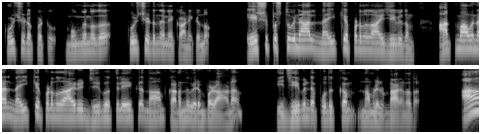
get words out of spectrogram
കുഴിച്ചിടപ്പെട്ടു. മുങ്ങുന്നത് കുഴിച്ചിടുന്നതിനെ കാണിക്കുന്നു. യേശുക്രിസ്തുവിനാൽ നയിക്കപ്പെടുന്നതായ ജീവിതം ആത്മാവിനാൽ നയിക്കപ്പെടുന്നതായ ഒരു ജീവിതത്തിലേക്ക് നാം കടന്നു വരുമ്പോഴാണ് ഈ ജീവന്റെ പുതുക്കം നമ്മളിൽ ഉണ്ടാകുന്നത്. ആ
